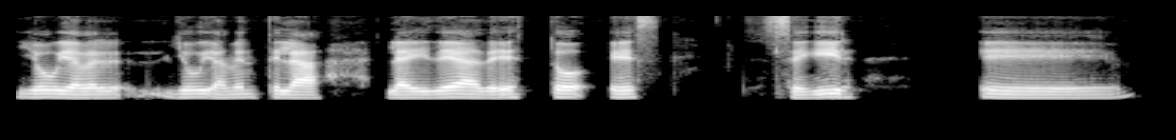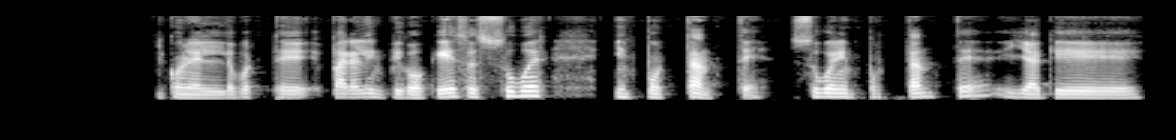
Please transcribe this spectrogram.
Y obviamente la, la idea de esto es seguir eh, con el deporte paralímpico, que eso es súper importante, súper importante, ya que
